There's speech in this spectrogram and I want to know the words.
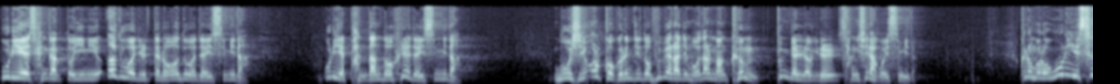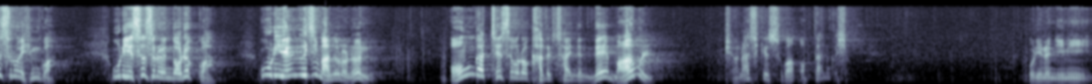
우리의 생각도 이미 어두워질 대로 어두워져 있습니다. 우리의 판단도 흐려져 있습니다. 무엇이 옳고 그른지도 구별하지 못할 만큼 분별력을 상실하고 있습니다. 그러므로 우리 스스로의 힘과 우리 스스로의 노력과 우리의 의지만으로는 온갖 재성으로 가득 차 있는 내 마음을 변화시킬 수가 없다는 것입니다. 우리는 이미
